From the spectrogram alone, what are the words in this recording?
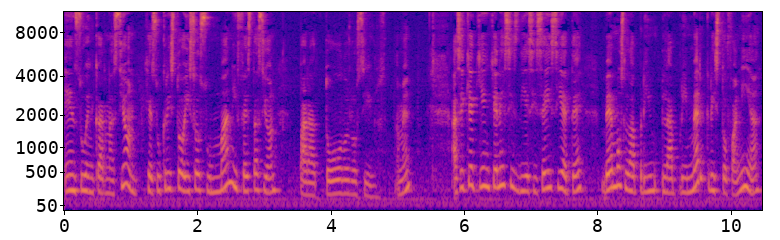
en su encarnación Jesucristo hizo su manifestación para todos los siglos. Amén. Así que aquí en Génesis 16, 7 vemos la, la primer cristofanía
